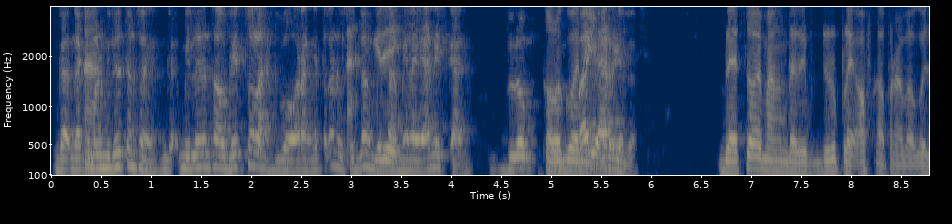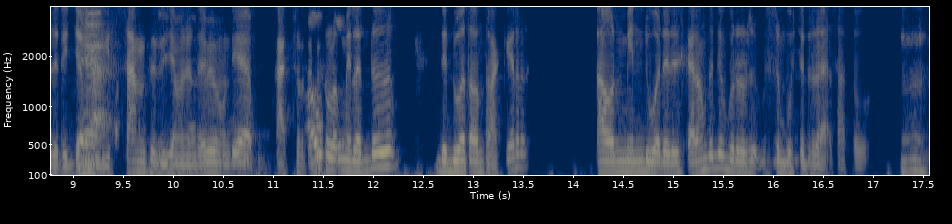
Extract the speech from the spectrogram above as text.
Nggak nggak cuma Nah. Middleton soalnya nggak Middleton sama Bledsoe lah dua orang. Itu kan bisa Nah, bilang betamelnya Yanis kan. Belum Kalau gua bayar ya. gitu Bledsoe emang dari dulu playoff gak pernah bagus dari zaman di Suns dari zaman tapi emang dia kacur. Tapi kalau Milan tuh di dua tahun terakhir tahun min dua dari sekarang tuh dia baru sembuh cedera satu. Mm-mm.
